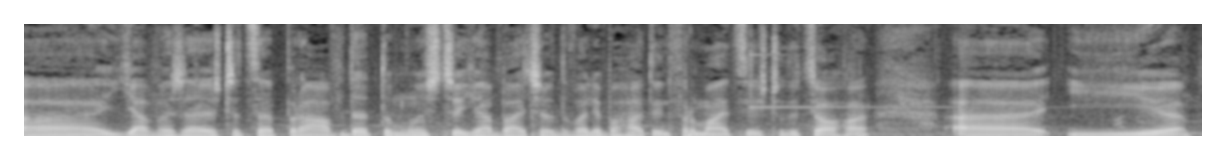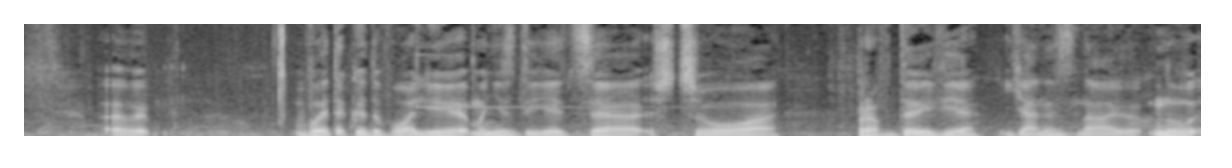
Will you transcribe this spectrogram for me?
Е, я вважаю, що це правда, тому що я бачив доволі багато інформації щодо цього. Е, і е, ви таки доволі, мені здається, що правдиві, я не знаю. Ну,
